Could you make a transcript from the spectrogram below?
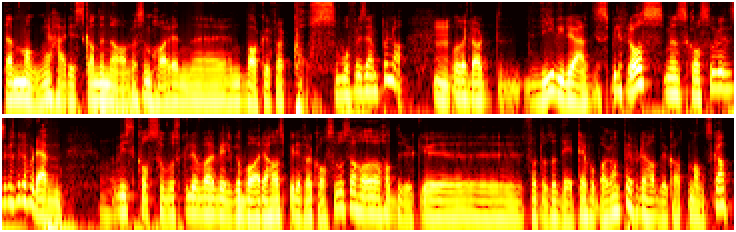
det er mange her i Skandinavia som har en, eh, en bakgrunn fra Kosovo, f.eks. Mm. Og det er klart, vi vil jo gjerne at de skal spille for oss, mens Kosovo vil at de skal spille for dem. Mm. Hvis Kosovo skulle velge å bare ha spillere fra Kosovo, så hadde du ikke eh, fått lov til å delta i fotballkamper, for de hadde jo ikke hatt mannskap.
